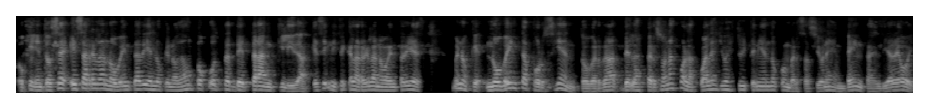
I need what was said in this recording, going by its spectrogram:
Ok, entonces esa regla 90-10 es lo que nos da un poco de tranquilidad. ¿Qué significa la regla 90-10? Bueno, que 90%, ¿verdad? De las personas con las cuales yo estoy teniendo conversaciones en ventas el día de hoy,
